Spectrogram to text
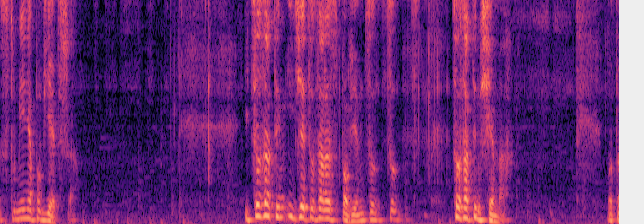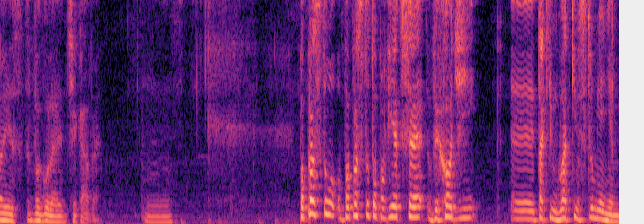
strumienia powietrza. I co za tym idzie, to zaraz powiem, co, co, co za tym się ma. Bo to jest w ogóle ciekawe. Po prostu, po prostu to powietrze wychodzi y, takim gładkim strumieniem.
